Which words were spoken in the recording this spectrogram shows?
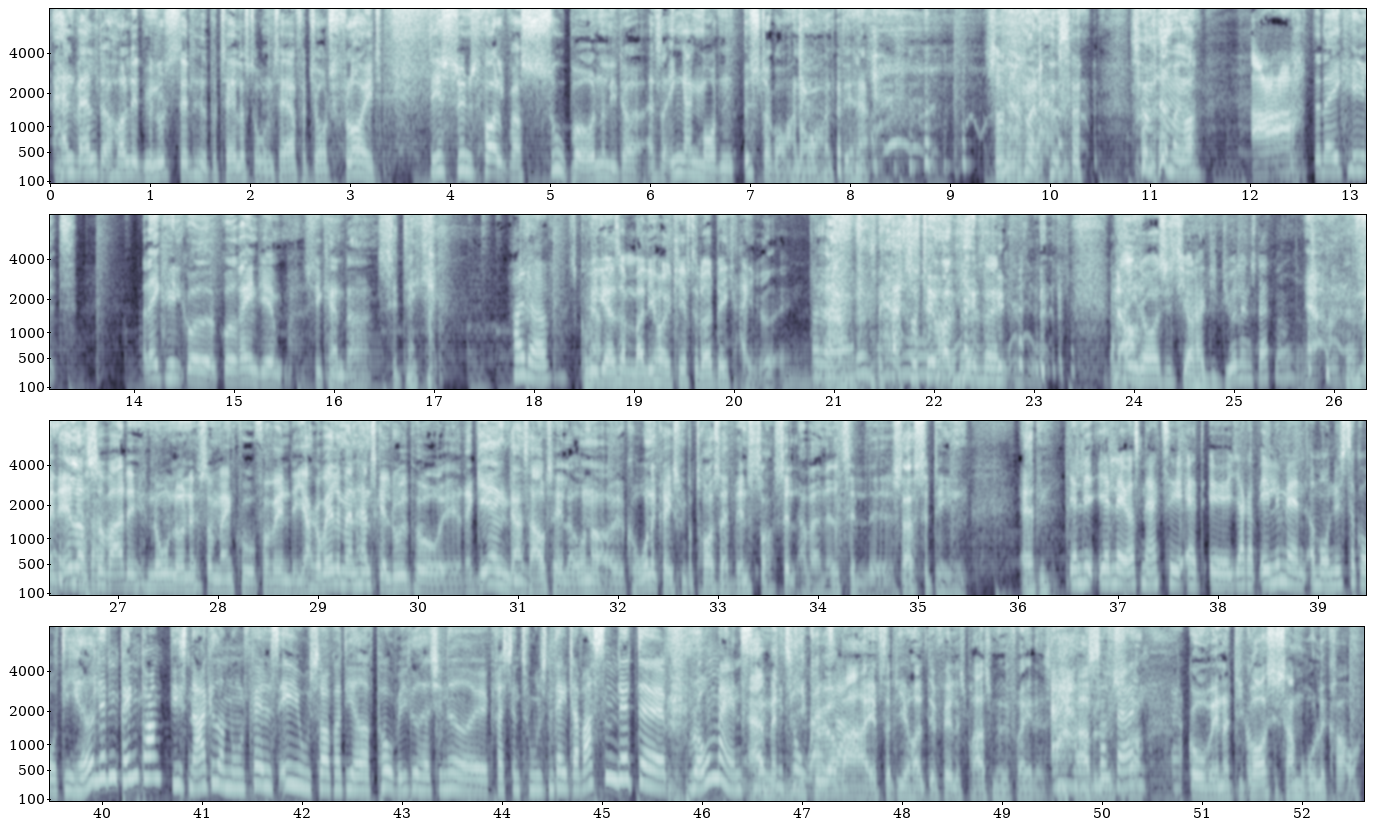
han valgte at holde et minut stillhed på talerstolen til ære for George Floyd. Det synes folk var super underligt, og altså ikke engang Morten Østergaard han overholdt det her. så ved man altså, så ved man godt, ah, den er ikke helt, den er ikke helt gået, gået rent hjem, Sikander Siddiq. Hold da op. Skulle vi ikke alle sammen bare lige holde kæft et øjeblik? Ej, jeg ved ikke. altså, det var virkelig... Jeg har lige over at sige, har de dyrlægens natmad? Ja, men ellers så var det nogenlunde, som man kunne forvente. Jakob Ellemann, han skældte ud på øh, regeringen, deres aftaler under øh, coronakrisen, på trods af, at Venstre selv har været med til øh, størstedelen af den. Jeg, jeg lagde også mærke til, at øh, Jakob Ellemann og Morten Østergaard, de havde lidt en pingpong. De snakkede om nogle fælles EU-sokker, de havde haft på, hvilket havde generet øh, Christian Thulsen Dahl. Der var sådan lidt øh, bromance Ja, men de to. de kører altså. bare efter, de har holdt det fælles pressemøde i fredags. De Ja, er bare så blevet så. Ja. gode venner. De går også i samme rullekraver.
